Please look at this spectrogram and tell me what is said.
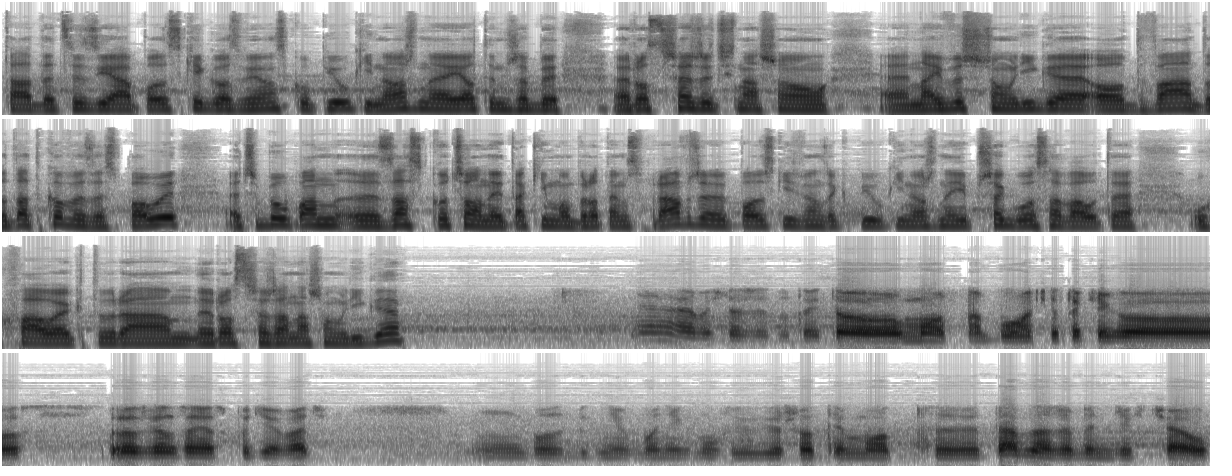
ta decyzja Polskiego Związku Piłki Nożnej o tym, żeby rozszerzyć naszą najwyższą ligę o dwa dodatkowe zespoły. Czy był pan zaskoczony takim obrotem spraw, że Polski Związek Piłki Nożnej przegłosował tę uchwałę, która rozszerza naszą ligę? Nie, myślę, że tutaj to można było się takiego rozwiązania spodziewać, mm, bo Zbigniew Boniek mówił już o tym od e, dawna, że będzie chciał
